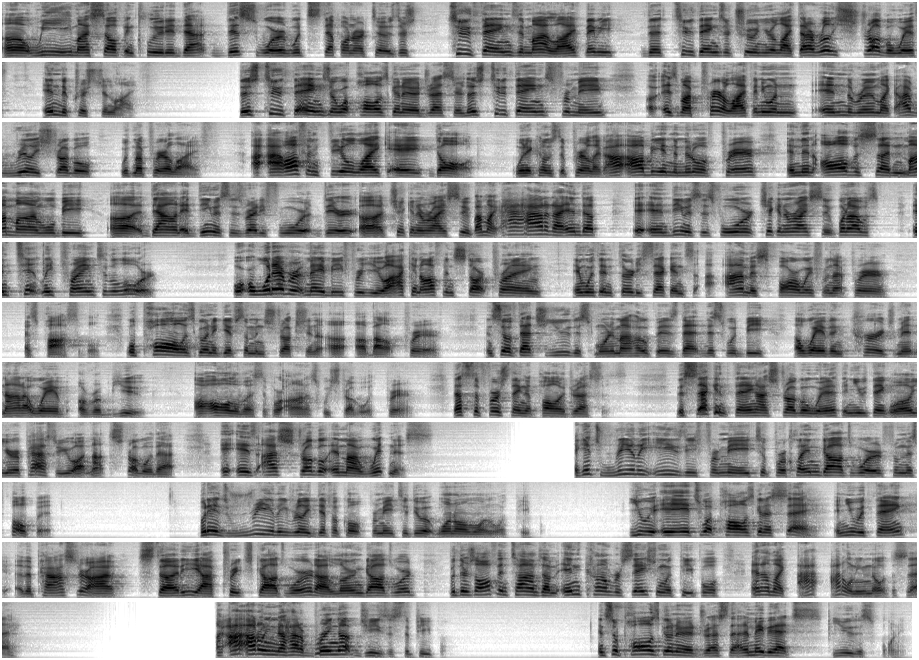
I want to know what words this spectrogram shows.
uh, we, myself included, that this word would step on our toes. There's two things in my life, maybe the two things are true in your life, that I really struggle with in the Christian life. Those two things are what Paul is going to address here. Those two things for me uh, is my prayer life. Anyone in the room, like I really struggle with my prayer life. I, I often feel like a dog when it comes to prayer. Like I'll, I'll, be in the middle of prayer, and then all of a sudden my mind will be uh, down at Demas's ready for their uh, chicken and rice soup. I'm like, how, did I end up in Demas's for chicken and rice soup when I was intently praying to the Lord? Or, or whatever it may be for you, I can often start praying and within 30 seconds, I'm as far away from that prayer as possible. Well, Paul is going to give some instruction uh, about prayer. And so, if that's you this morning, my hope is that this would be a way of encouragement, not a way of a rebuke. All of us, if we're honest, we struggle with prayer. That's the first thing that Paul addresses. The second thing I struggle with, and you think, well, you're a pastor, you ought not to struggle with that, is I struggle in my witness. Like it's really easy for me to proclaim God's word from this pulpit. But it's really, really difficult for me to do it one on one with people. You, it's what Paul is going to say. And you would think, the pastor, I study, I preach God's word, I learn God's word. But there's oftentimes I'm in conversation with people and I'm like, I, I don't even know what to say. I, I don't even know how to bring up Jesus to people. And so Paul's going to address that. And maybe that's you this morning.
